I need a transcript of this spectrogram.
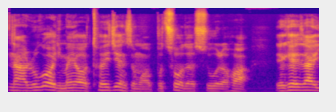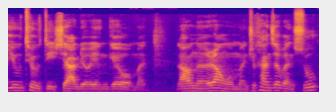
那如果你们有推荐什么不错的书的话，也可以在 YouTube 底下留言给我们，然后呢，让我们去看这本书，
